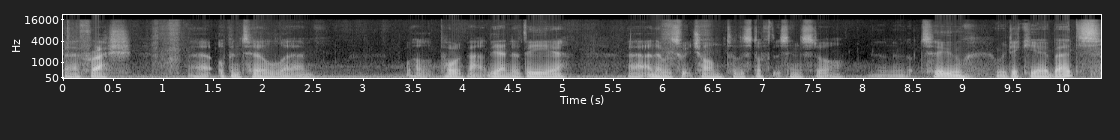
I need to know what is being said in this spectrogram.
uh, fresh uh, up until, um, well, probably about the end of the year, uh, and then we switch on to the stuff that's in store. And then we've got two radicchio beds.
